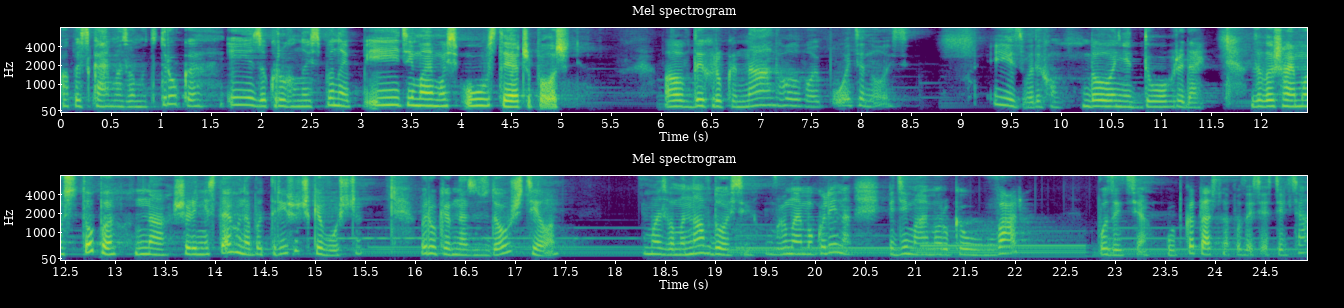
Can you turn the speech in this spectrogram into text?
Опускаємо з вами тут руки і з округленою спиною підіймаємось у стояче положення. Вдих руки над головою потягнулись. І з видихом долоні до грудей. Залишаємо стопи на ширині стегон або трішечки вужче. Руки в нас вздовж тіла. Ми з вами на вдосі згинаємо коліна, підіймаємо руки вверх. Позиція утка, тесна позиція стільця.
